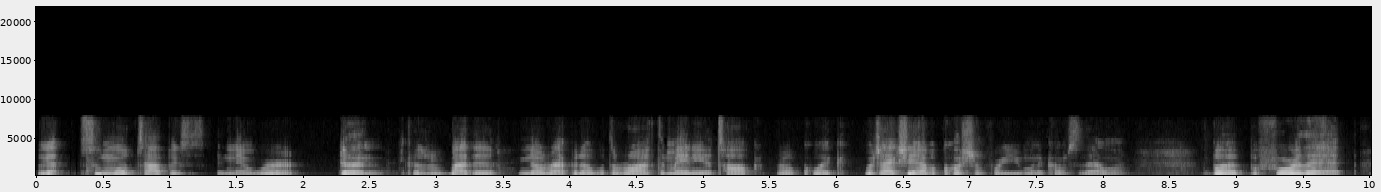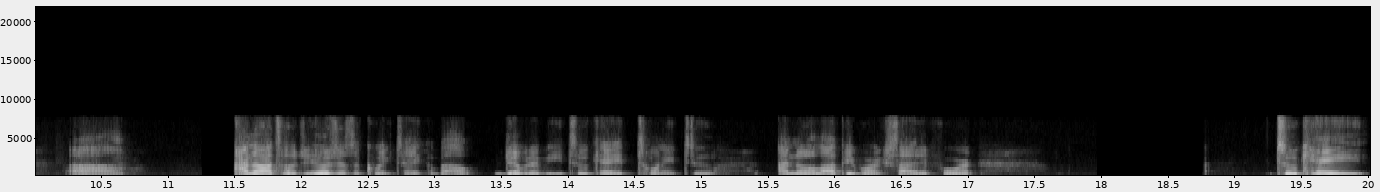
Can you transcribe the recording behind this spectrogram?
We got two more topics and then we're done because we're about to, you know, wrap it up with the Raw After Mania talk real quick, which I actually have a question for you when it comes to that one. But before that, um, I know I told you it was just a quick take about WWE 2K22. I know a lot of people are excited for it. 2K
